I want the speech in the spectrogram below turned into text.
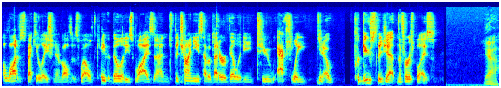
a lot of speculation involved as well, capabilities wise, and the Chinese have a better ability to actually, you know, produce the jet in the first place. Yeah.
